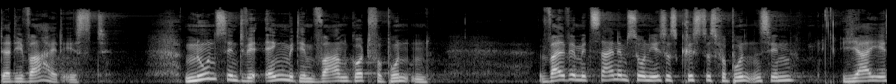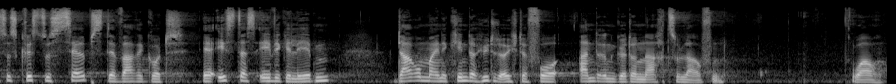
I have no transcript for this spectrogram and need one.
der die Wahrheit ist. Nun sind wir eng mit dem wahren Gott verbunden. Weil wir mit seinem Sohn Jesus Christus verbunden sind, ja, Jesus Christus selbst, der wahre Gott, er ist das ewige Leben. Darum, meine Kinder, hütet euch davor, anderen Göttern nachzulaufen. Wow.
